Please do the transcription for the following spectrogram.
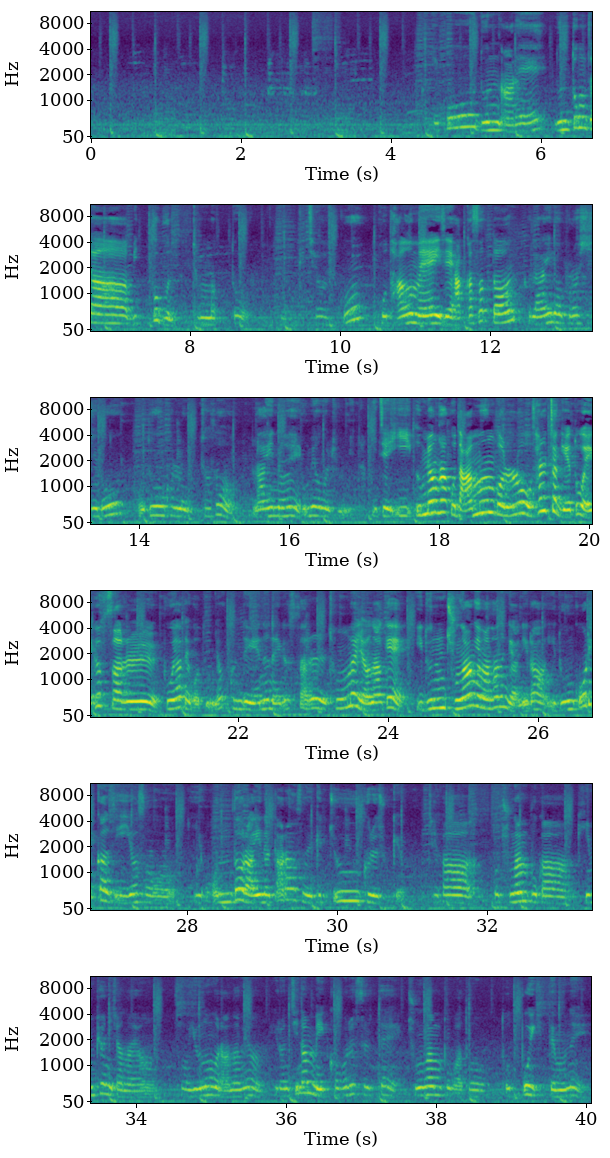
그리고 눈 아래 눈동자 밑부분 점막도 이렇게 채워주고 그 다음에 이제 아까 썼던 그 라이너 브러쉬로 어두운 컬러 묻혀서 라이너에 음영을 줍니다. 이제 이 음영하고 남은 걸로 살짝 얘도 애교살을 줘야 되거든요. 근데 얘는 애교살을 정말 연하게 이 눈 중앙에만 하는 게 아니라 이 눈 꼬리까지 이어서 이 언더 라인을 따라서 이렇게 쭉 그려줄게요. 제가 또 중안부가 긴 편이잖아요. 그래서 음영을 안 하면 이런 진한 메이크업을 했을 때 중안부가 더 돋보이기 때문에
